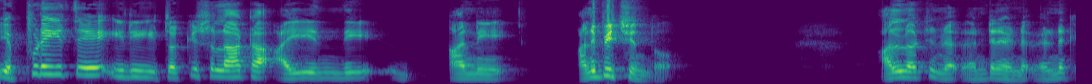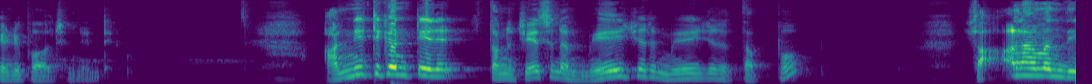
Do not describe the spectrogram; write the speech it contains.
ఎప్పుడైతే ఇది తొక్కిసలాట అయ్యింది అని అనిపించిందో అల్లు వచ్చి వెంటనే వెనక్కి వెళ్ళిపోవాల్సిందండి అన్నిటికంటే తను చేసిన మేజర్ మేజర్ తప్పు చాలామంది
